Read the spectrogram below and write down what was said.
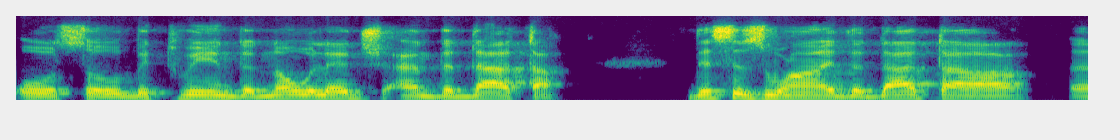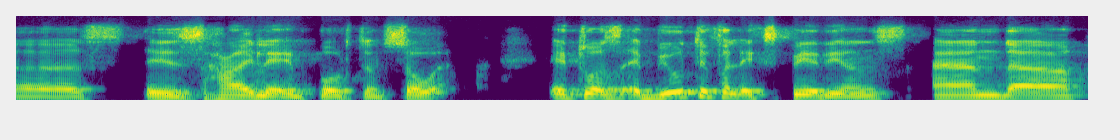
also between the knowledge and the data. This is why the data uh, is highly important. So it was a beautiful experience. And uh,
